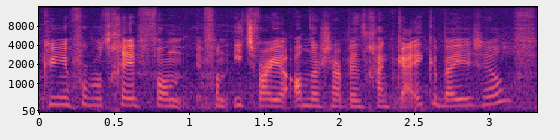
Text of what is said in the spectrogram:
kun je een voorbeeld geven van, van iets waar je anders naar bent gaan kijken bij jezelf?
